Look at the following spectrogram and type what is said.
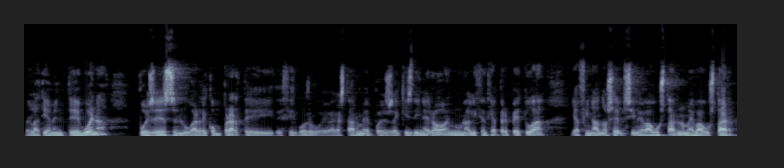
relativamente buena pues es en lugar de comprarte y decir, pues voy a gastarme pues X dinero en una licencia perpetua y al final no sé si me va a gustar no me va a gustar,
